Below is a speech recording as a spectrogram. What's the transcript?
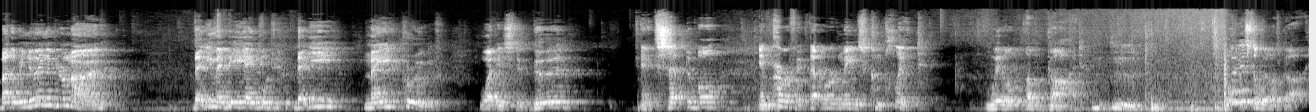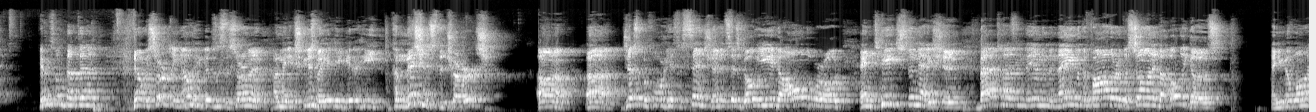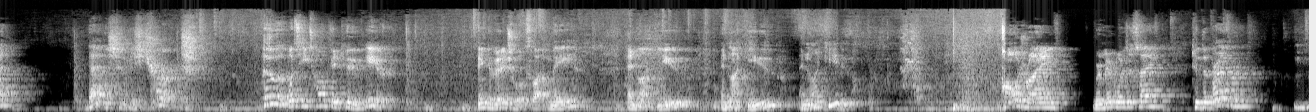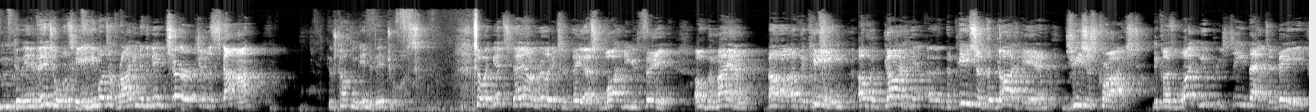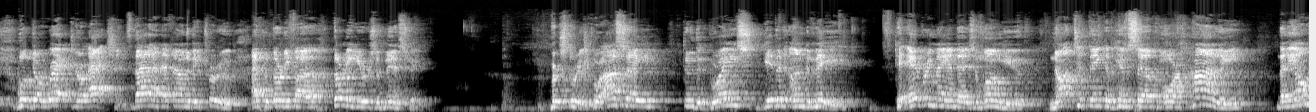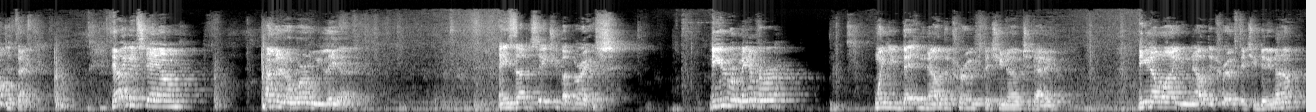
by the renewing of your mind, that you may be able to, that ye may prove what is the good and acceptable and perfect. That word means complete will of God. Mm-hmm. What is the will of God? You ever thought about that? Now, we certainly know he gives us the sermon. I mean, excuse me, he, he commissions the church uh, uh, just before his ascension. It says, Go ye into all the world and teach the nation, baptizing them in the name of the Father, of the Son, and the Holy Ghost. And you know what? That was to his church. Who was he talking to here? Individuals like me, and like you, and like you, and like you. Paul was writing, remember what does it say? To the brethren, mm-hmm. to individuals. He, he wasn't writing to the big church in the sky. He was talking to individuals. So it gets down really to this. What do you think of the man, uh, of the king, of the God, uh, the peace of the Godhead, Jesus Christ? Because what you perceive that to be will direct your actions. That I have found to be true after 35, 30 years of ministry. Verse 3 For I say, through the grace given unto me, to every man that is among you, not to think of himself more highly than he ought to think. Now he gets down kind of to where we live. And he says, I beseech you by grace. Do you remember when you didn't know the truth that you know today? Do you know why you know the truth that you do know?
